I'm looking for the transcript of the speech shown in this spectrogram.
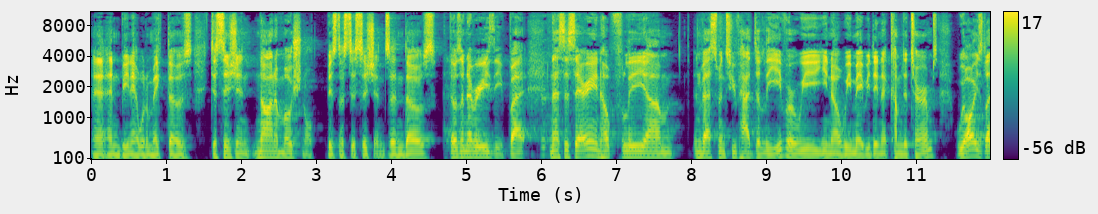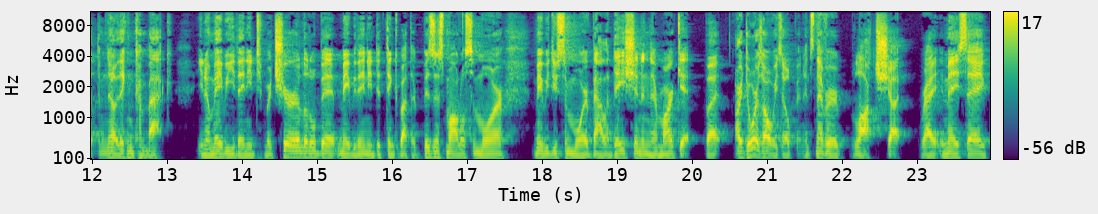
and, and being able to make those decision, non-emotional business decisions. And those, those are never easy, but necessary. And hopefully, um, investments you've had to leave or we, you know, we maybe didn't come to terms. We always let them know they can come back. You know, maybe they need to mature a little bit. Maybe they need to think about their business model some more maybe do some more validation in their market. But our door is always open. It's never locked shut, right? It may say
